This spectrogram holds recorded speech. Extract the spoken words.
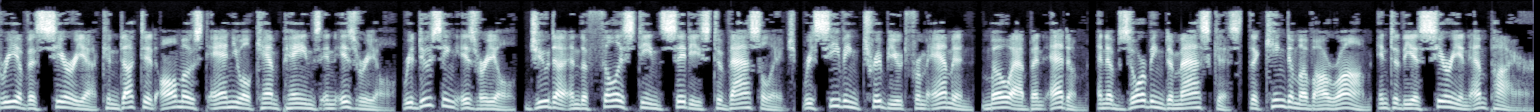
III of Assyria conducted almost annual campaigns in Israel, reducing Israel, Judah and the Philistine cities to vassalage, receiving tribute from Ammon, Moab and Edom, and absorbing Damascus the kingdom of Aram into the Assyrian Empire.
